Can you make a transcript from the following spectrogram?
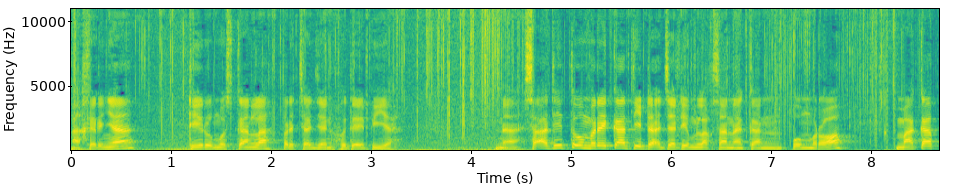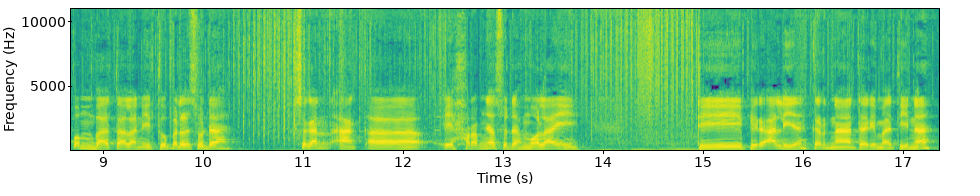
Akhirnya dirumuskanlah perjanjian Hudaybiyah. Nah saat itu mereka tidak jadi melaksanakan umroh maka pembatalan itu padahal sudah sekarang uh, ihramnya sudah mulai di Bir Ali ya. Karena dari Madinah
